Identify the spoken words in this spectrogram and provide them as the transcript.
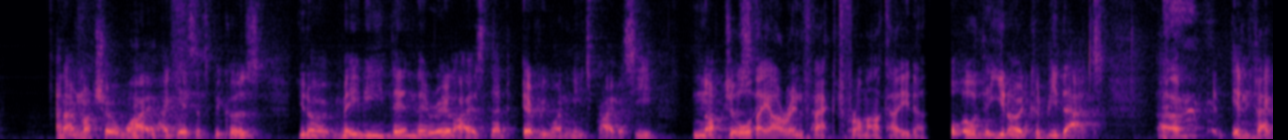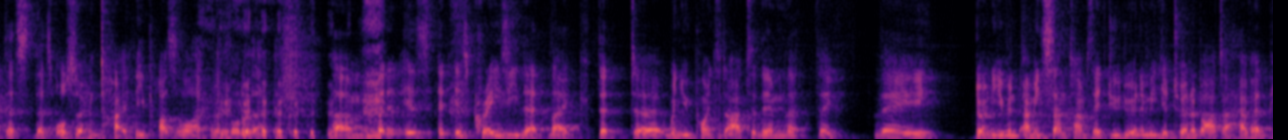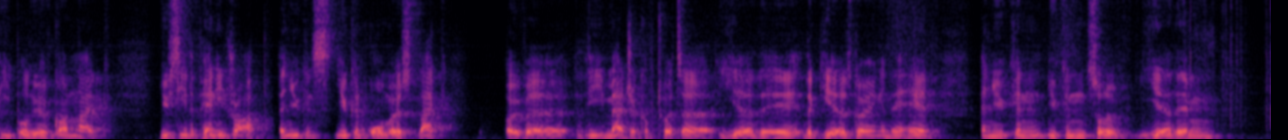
And I'm not sure why. I guess it's because, you know, maybe then they realize that everyone needs privacy, not just. Or they are, in fact, from Al Qaeda. Or, or the, you know, it could be that. Um, in fact, that's that's also entirely possible. I never thought of that. Um, but it is it is crazy that like that uh, when you pointed out to them that they they don't even. I mean, sometimes they do do an immediate turnabout. I have had people who have gone like, you see the penny drop and you can you can almost like over the magic of Twitter hear the the gears going in their head and you can you can sort of hear them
